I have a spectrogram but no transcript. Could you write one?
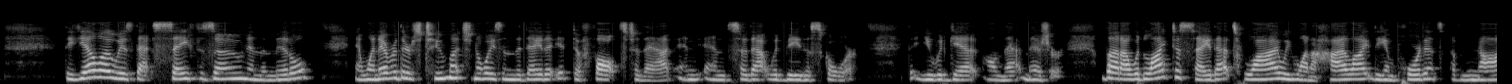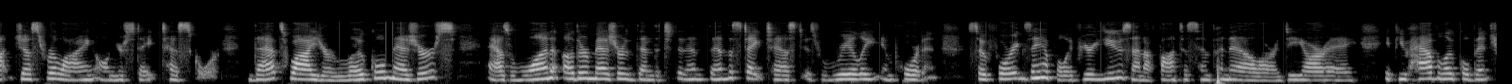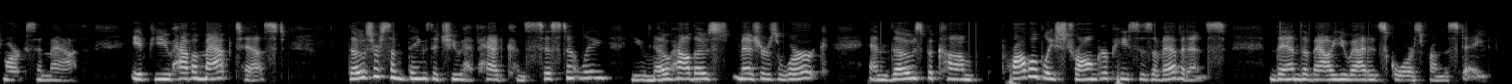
The yellow is that safe zone in the middle. And whenever there's too much noise in the data, it defaults to that. And, and so that would be the score that you would get on that measure. But I would like to say that's why we want to highlight the importance of not just relying on your state test score. That's why your local measures as one other measure than the, than the state test is really important. So for example, if you're using a Fountas and Pinnell or a DRA, if you have local benchmarks in math, if you have a MAP test, those are some things that you have had consistently. You know how those measures work, and those become probably stronger pieces of evidence than the value-added scores from the state.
